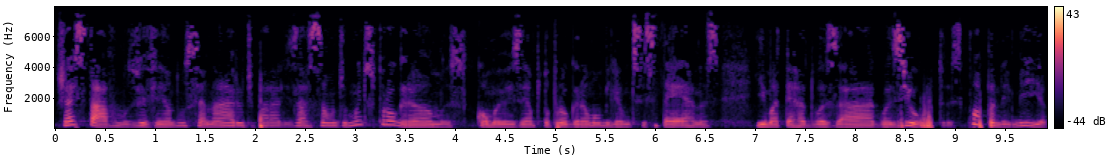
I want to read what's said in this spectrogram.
Já estávamos vivendo um cenário de paralisação de muitos programas, como o exemplo do programa Um Milhão de Cisternas e Uma Terra Duas Águas e outras. Com a pandemia,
